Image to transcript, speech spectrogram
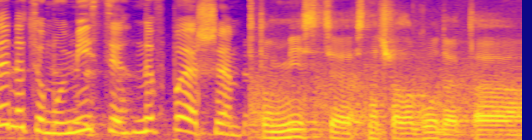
Та й на цьому місці не вперше. В том месте с начала года это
